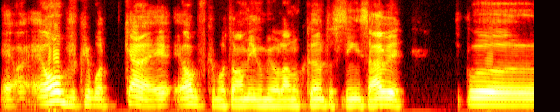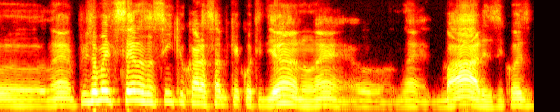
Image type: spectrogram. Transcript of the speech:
É, é óbvio que, cara, é, é óbvio que botar um amigo meu lá no canto, assim, sabe? Tipo, né? Principalmente cenas assim que o cara sabe que é cotidiano, né? Ou, né? Bares e coisas.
